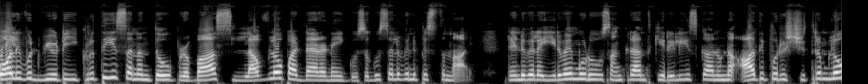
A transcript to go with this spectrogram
బాలీవుడ్ బ్యూటీ కృతి సనంతో ప్రభాస్ లవ్లో పడ్డారనే గుసగుసలు వినిపిస్తున్నాయి. రెండు వేల ఇరవై మూడు సంక్రాంతికి రిలీజ్ కానున్న ఆదిపురుష్ చిత్రంలో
